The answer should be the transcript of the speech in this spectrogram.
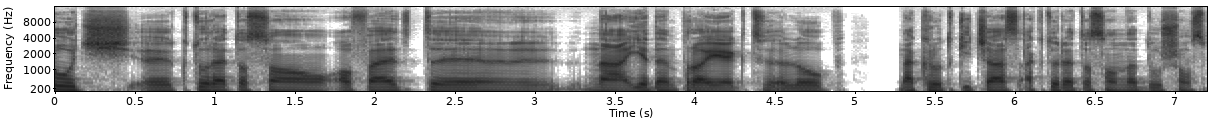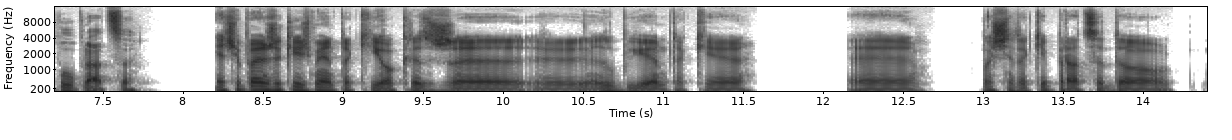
czuć, y, które to są oferty na jeden projekt lub na krótki czas, a które to są na dłuższą współpracę. Ja ci powiem, że kiedyś miałem taki okres, że y, lubiłem takie y, właśnie takie prace do, y,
